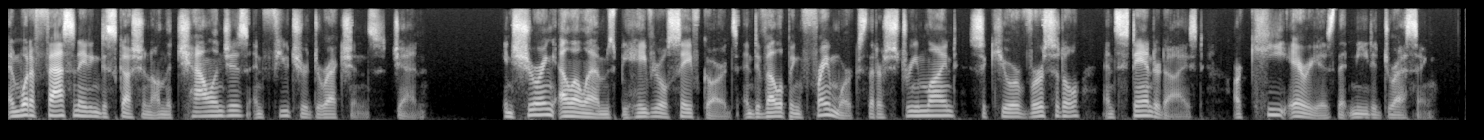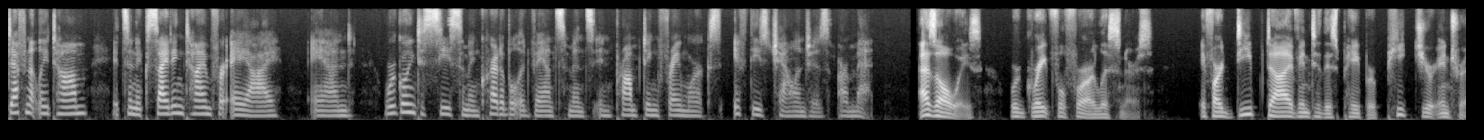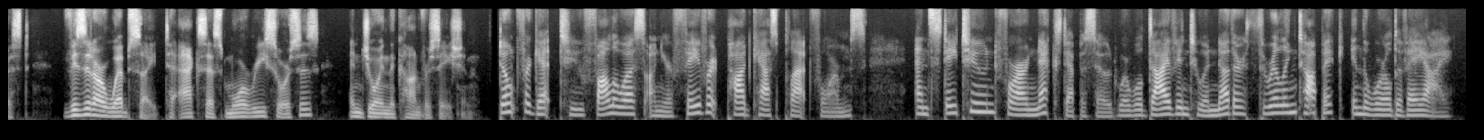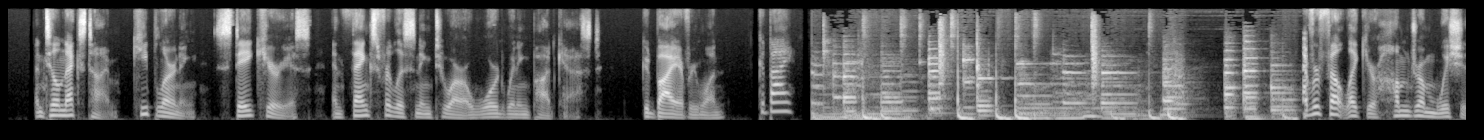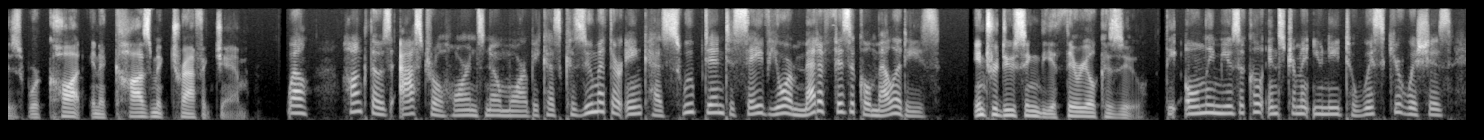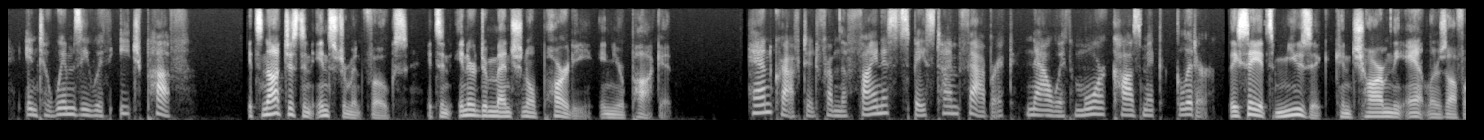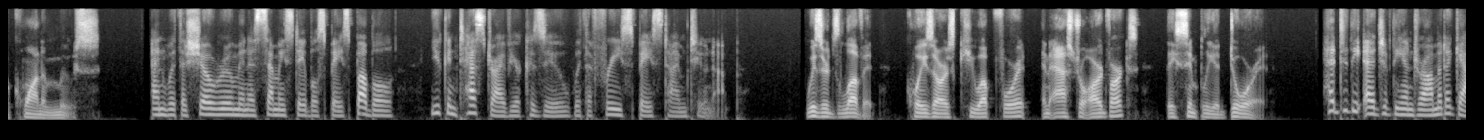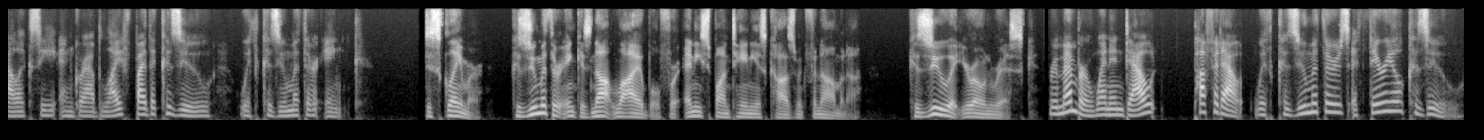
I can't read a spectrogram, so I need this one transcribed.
And what a fascinating discussion on the challenges and future directions, Jen. Ensuring LLMs behavioral safeguards and developing frameworks that are streamlined, secure, versatile, and standardized are key areas that need addressing. Definitely, Tom. It's an exciting time for AI, and we're going to see some incredible advancements in prompting frameworks if these challenges are met. As always, we're grateful for our listeners. If our deep dive into this paper piqued your interest, visit our website to access more resources and join the conversation. Don't forget to follow us on your favorite podcast platforms and stay tuned for our next episode where we'll dive into another thrilling topic in the world of AI. Until next time, keep learning, stay curious, and thanks for listening to our award winning podcast. Goodbye, everyone. Goodbye. Ever felt like your humdrum wishes were caught in a cosmic traffic jam? Well, honk those astral horns no more because Kazumathur Inc. has swooped in to save your metaphysical melodies. Introducing the Ethereal Kazoo, the only musical instrument you need to whisk your wishes into whimsy with each puff. It's not just an instrument, folks, it's an interdimensional party in your pocket. Handcrafted from the finest spacetime fabric, now with more cosmic glitter. They say its music can charm the antlers off a quantum moose. And with a showroom in a semi stable space bubble, you can test drive your kazoo with a free spacetime tune up. Wizards love it. Quasars queue up for it, and astral aardvarks, they simply adore it. Head to the edge of the Andromeda Galaxy and grab life by the kazoo with Kazumathur Inc. Disclaimer Kazumathur Inc. is not liable for any spontaneous cosmic phenomena. Kazoo at your own risk. Remember, when in doubt, puff it out with Kazumathur's ethereal kazoo.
